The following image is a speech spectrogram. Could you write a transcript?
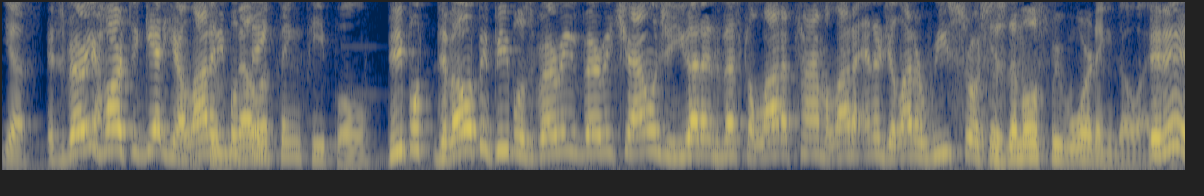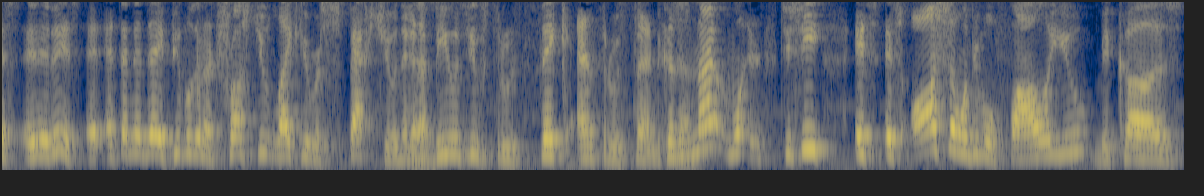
Yes. It's very hard to get here. A lot of people Developing people people developing people is very very challenging. You got to invest a lot of time, a lot of energy, a lot of resources. is the most rewarding, though. I It think. is. It it is. At, the end of the day, people are going to trust you, like you, respect you, and they're going to be with you through thick and through thin. Because it's not. Do you see? It's it's awesome when people follow you because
